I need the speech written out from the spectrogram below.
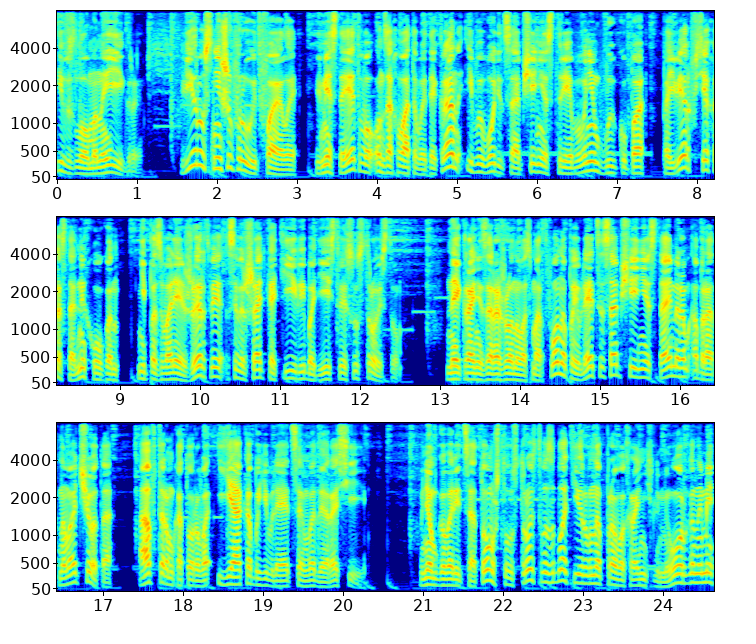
и взломанные игры. Вирус не шифрует файлы, вместо этого он захватывает экран и выводит сообщение с требованием выкупа поверх всех остальных окон, не позволяя жертве совершать какие-либо действия с устройством. На экране зараженного смартфона появляется сообщение с таймером обратного отчета, автором которого якобы является МВД России. В нем говорится о том, что устройство заблокировано правоохранительными органами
